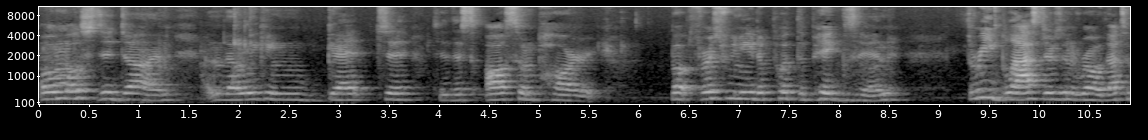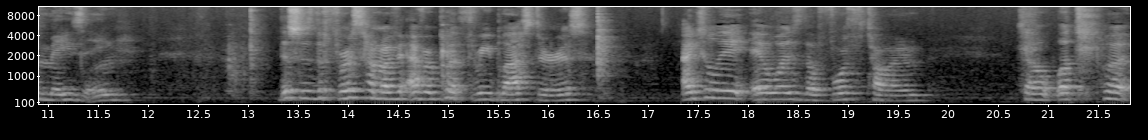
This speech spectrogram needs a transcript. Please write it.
Almost done, and then we can get to, to this awesome part. But first we need to put the pigs in. Three blasters in a row, that's amazing. This is the first time I've ever put three blasters. Actually, it was the fourth time. So let's put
